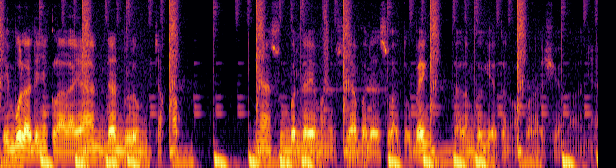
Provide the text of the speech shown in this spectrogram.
timbul adanya kelalaian dan belum cakapnya sumber daya manusia pada suatu bank dalam kegiatan operasionalnya.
